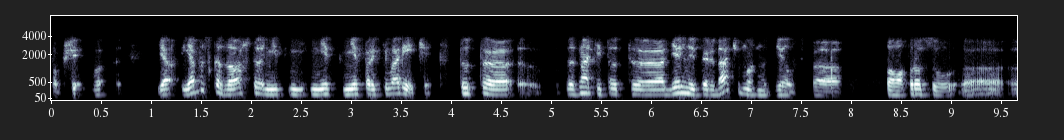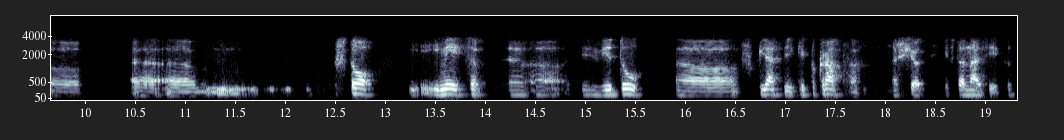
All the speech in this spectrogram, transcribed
вообще, я, я бы сказал, что не, не, не противоречит. Тут, э, вы знаете, тут э, отдельную передачу можно сделать по, по вопросу э, э, э, что имеется э, в виду в клятве Гиппократа насчет эвтаназии. Тут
